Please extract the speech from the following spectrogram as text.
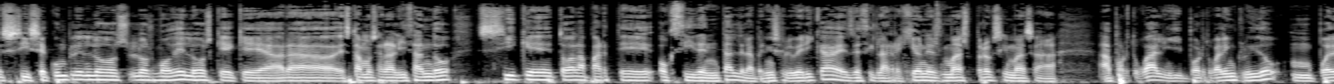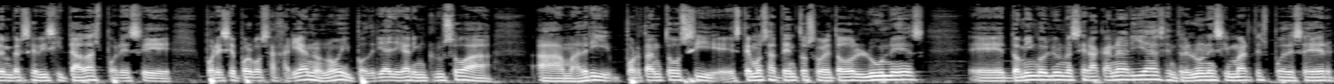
si se cumplen los, los modelos que, que, ahora estamos analizando, sí que toda la parte occidental de la península ibérica, es decir, las regiones más próximas a, a Portugal y Portugal incluido, mm, pueden verse visitadas por ese, por ese polvo sahariano, ¿no? Y podría llegar incluso a, a Madrid. Por tanto, sí, estemos atentos sobre todo el lunes eh, domingo y lunes será Canarias, entre lunes y martes puede ser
